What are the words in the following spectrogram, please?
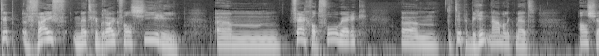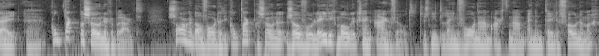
Tip 5 met gebruik van Siri. Um, verg wat voorwerk. Um, de tip begint namelijk met: als jij uh, contactpersonen gebruikt, zorg er dan voor dat die contactpersonen zo volledig mogelijk zijn aangevuld. Dus niet alleen voornaam, achternaam en een telefoonnummer.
